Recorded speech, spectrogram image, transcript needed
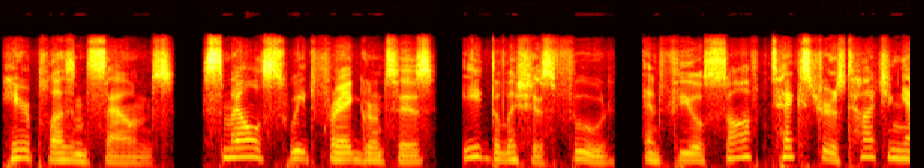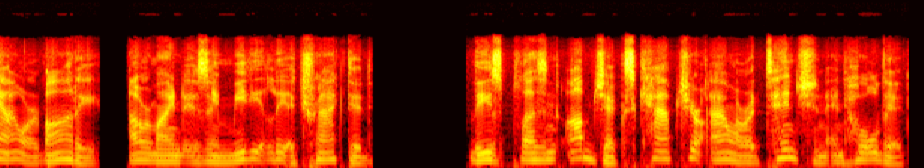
hear pleasant sounds, smell sweet fragrances, eat delicious food, and feel soft textures touching our body, our mind is immediately attracted. These pleasant objects capture our attention and hold it.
